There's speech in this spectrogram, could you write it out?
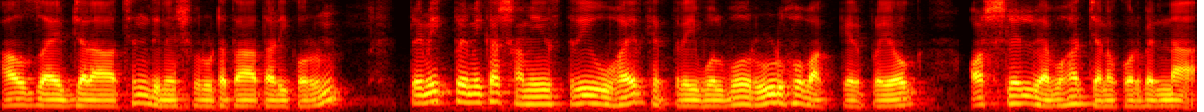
হাউস ওয়াইফ যারা আছেন, দিনের শুরুটা তাড়াতাড়ি করুন। প্রেমিক, প্রেমিকা, স্বামী, স্ত্রী, উভয়ের ক্ষেত্রেই বলব, রূঢ় বাক্যের প্রয়োগ অশ্লীল ব্যবহার যেন করবেন না।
